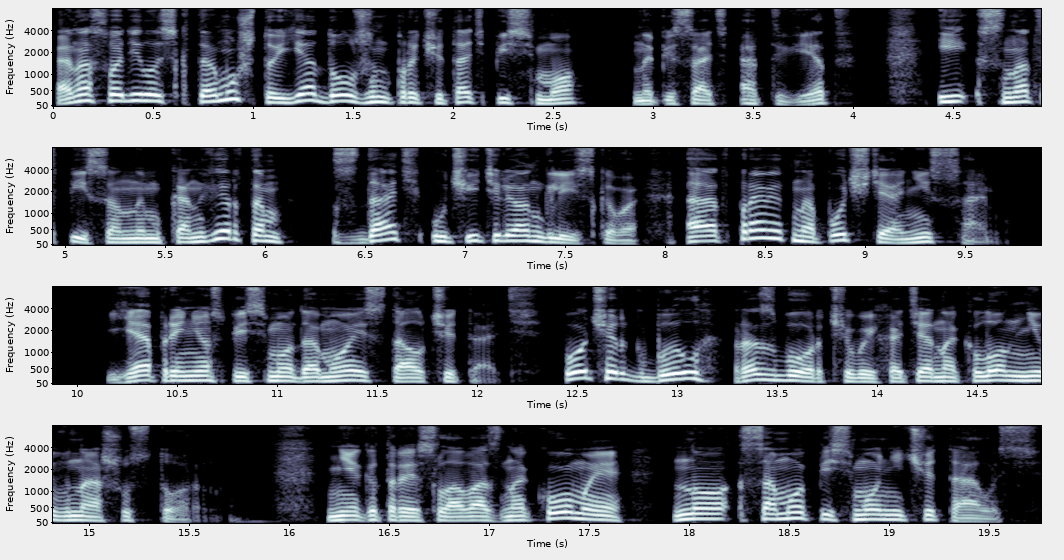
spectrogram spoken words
Она сводилась к тому, что я должен прочитать письмо, написать ответ и с надписанным конвертом сдать учителю английского, а отправят на почте они сами. Я принес письмо домой и стал читать. Почерк был разборчивый, хотя наклон не в нашу сторону. Некоторые слова знакомые, но само письмо не читалось.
